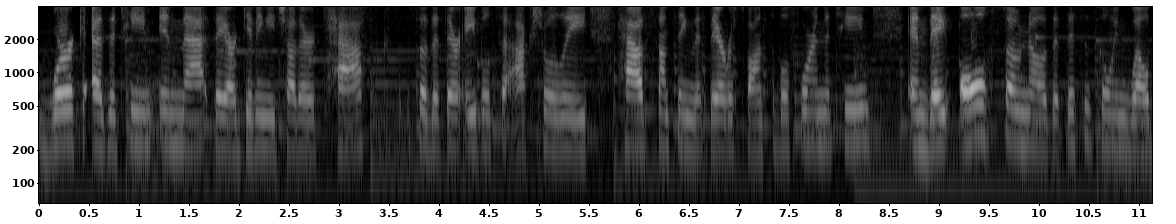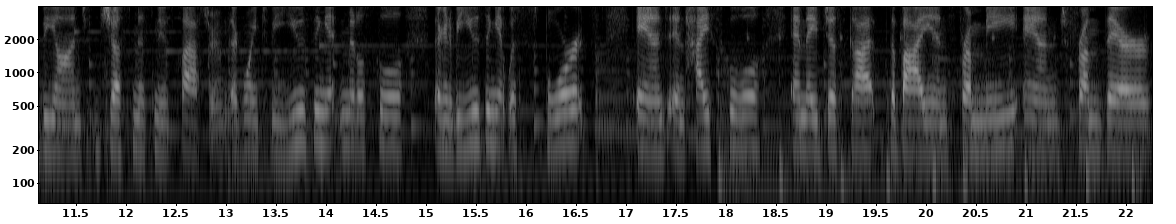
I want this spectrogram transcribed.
work as a team in that they are giving each other tasks so that they're able to actually have something that they're responsible for in the team. And they also know that this is going well beyond just Miss News Classroom. They're going to be using it in middle school, they're going to be using it with sports and in high school, and they've just got the buy-in from me and from their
